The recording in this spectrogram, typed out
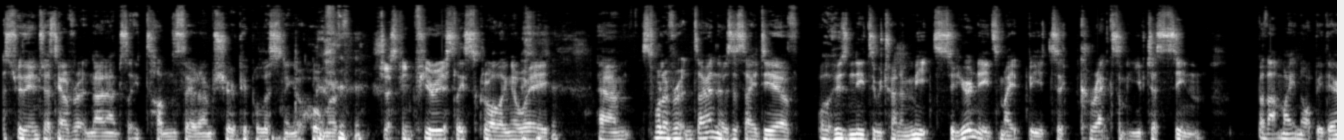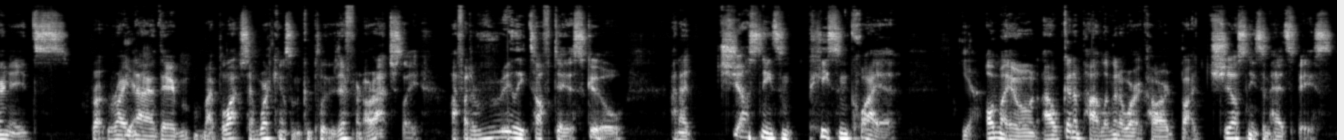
It's really interesting. I've written down absolutely tons there. I'm sure people listening at home have just been furiously scrolling away. Um, so what I've written down there is this idea of well, whose needs are we trying to meet? So your needs might be to correct something you've just seen, but that might not be their needs. Right, yeah. now, they might well actually I'm working on something completely different, or actually I've had a really tough day at school, and I just need some peace and quiet. Yeah. On my own, I'm going to paddle, I'm going to work hard, but I just need some headspace.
